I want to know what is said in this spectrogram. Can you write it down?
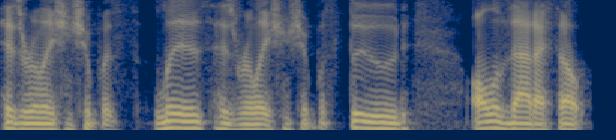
his relationship with Liz, his relationship with food, all of that I felt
